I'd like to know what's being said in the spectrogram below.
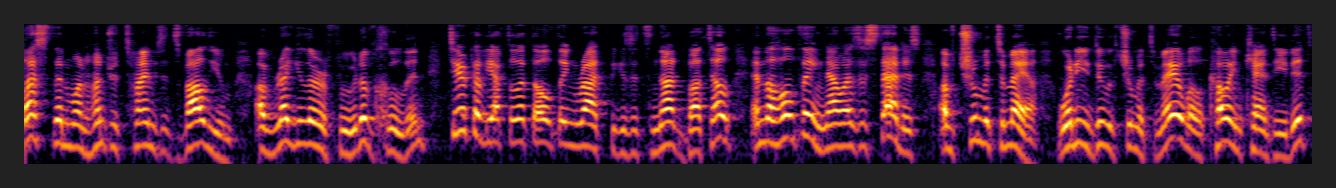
less than 100 times its volume of regular food of chulin, tirkav, you have to let the whole thing rot because it's not batel, and the whole thing now has a status of truma tameya. What do you do with truma tameya? Well, Kohen can't eat it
